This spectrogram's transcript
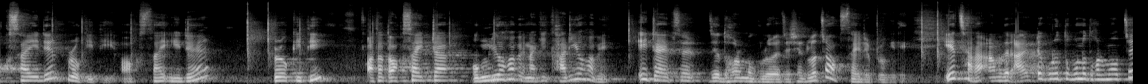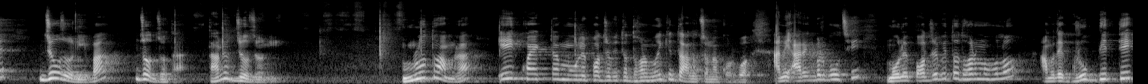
অক্সাইডের প্রকৃতি অক্সাইডের প্রকৃতি। অর্থাৎ অক্সাইডটা অম্লীয় হবে নাকি ক্ষারীয় হবে? এই টাইপসের যে ধর্মগুলো রয়েছে, সেগুলো হচ্ছে অক্সাইডের প্রকৃতি। এছাড়া আমাদের আরেকটা গুরুত্বপূর্ণ ধর্ম হচ্ছে যোজনী বা যোজ্যতা। তাহলে যোজনী। মূলত আমরা এই কয়েকটা মৌলে পর্যাবৃত্ত ধর্মই কিন্তু আলোচনা করব। আমি আরেকবার বলছি, মৌলে পর্যাবৃত্ত ধর্ম হলো আমাদের গ্রুপ ভিত্তিক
